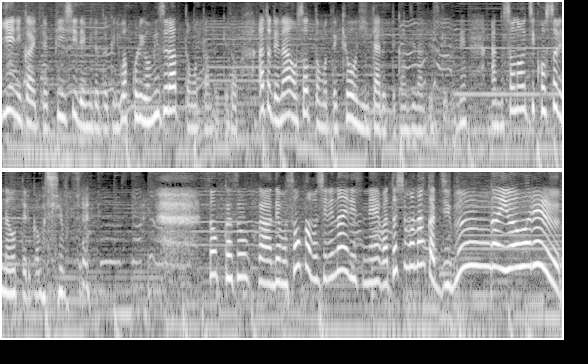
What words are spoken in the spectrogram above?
家に帰って PC で見た時にわこれ読みづらって思ったんだけど後で直そうと思って今日に至るって感じなんですけどね。あのそのうちこっそり直ってるかもしれませんそっかそっか。でもそうかもしれないですね。私もなんか自分が祝われる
